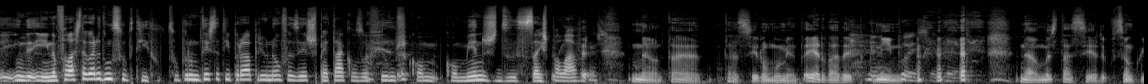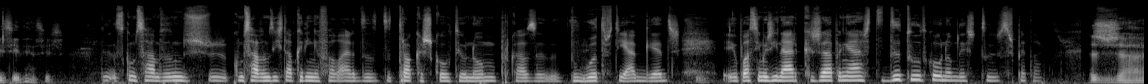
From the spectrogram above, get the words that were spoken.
E não falaste agora de um subtítulo. Tu prometeste a ti próprio não fazer espetáculos ou filmes com, com menos de seis palavras? Não, está tá a ser um momento. A herdade é pequenino. pois, é não, mas está a ser. São coincidências se começávamos, começávamos isto há bocadinho a falar de, de, trocas com o teu nome por causa do Sim. outro Tiago Guedes, Sim. eu posso imaginar que já apanhaste de tudo com o nome destes espetáculos. Já,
